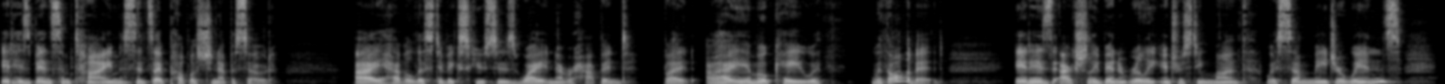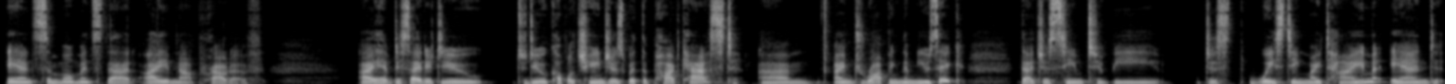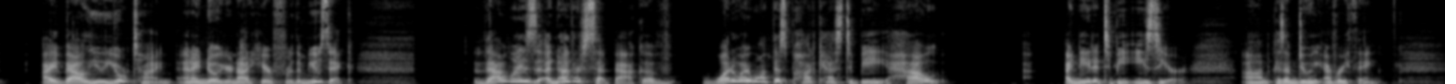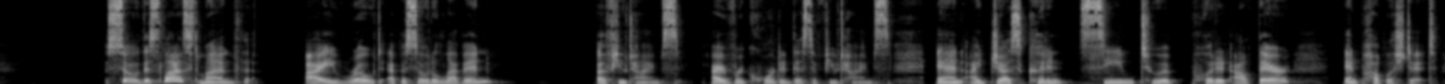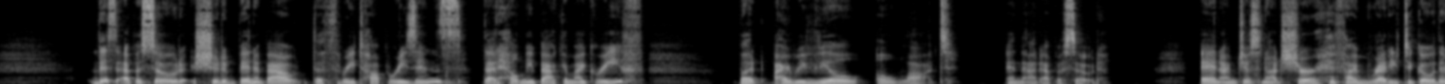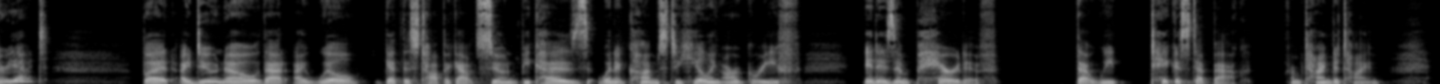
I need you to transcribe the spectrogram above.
It has been some time since I've published an episode. I have a list of excuses why it never happened, but I am okay with with all of it. It has actually been a really interesting month with some major wins and some moments that I am not proud of. I have decided to to do a couple changes with the podcast. Um, I'm dropping the music that just seemed to be just wasting my time and I value your time and I know you're not here for the music. That was another setback of what do I want this podcast to be? How I need it to be easier because um, I'm doing everything. So, this last month, I wrote episode 11 a few times. I've recorded this a few times, and I just couldn't seem to have put it out there and published it. This episode should have been about the three top reasons that held me back in my grief, but I reveal a lot in that episode. And I'm just not sure if I'm ready to go there yet. But I do know that I will get this topic out soon because when it comes to healing our grief, it is imperative that we take a step back from time to time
